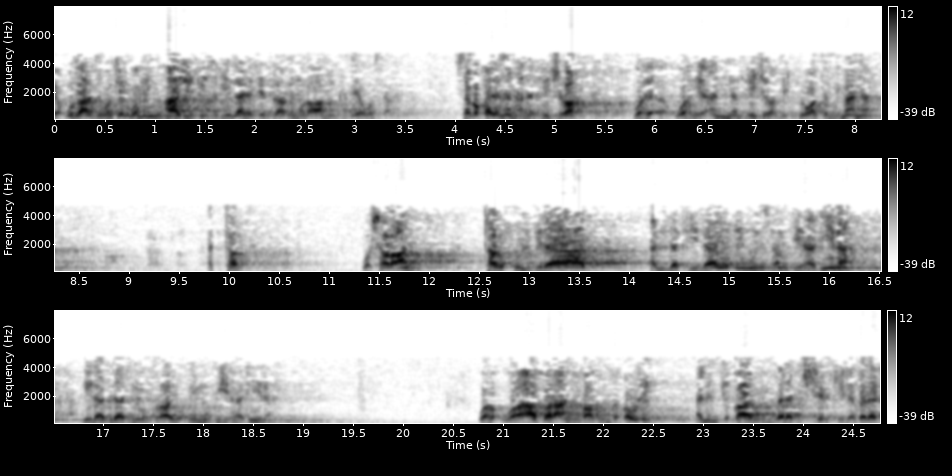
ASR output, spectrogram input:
يقول الله عز وجل ومن يهاجر في سبيل الله يجد في الأرض مراغما كثيرا وسعا سبق لنا معنى الهجرة وهي, وهي أن الهجرة لغه بمعنى الترك وشرعا ترك البلاد التي لا يقيم الإنسان فيها دينه إلى بلاد أخرى يقيم فيها دينه. وعبر عنه بعضهم بقوله الانتقال من بلد الشرك إلى بلد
